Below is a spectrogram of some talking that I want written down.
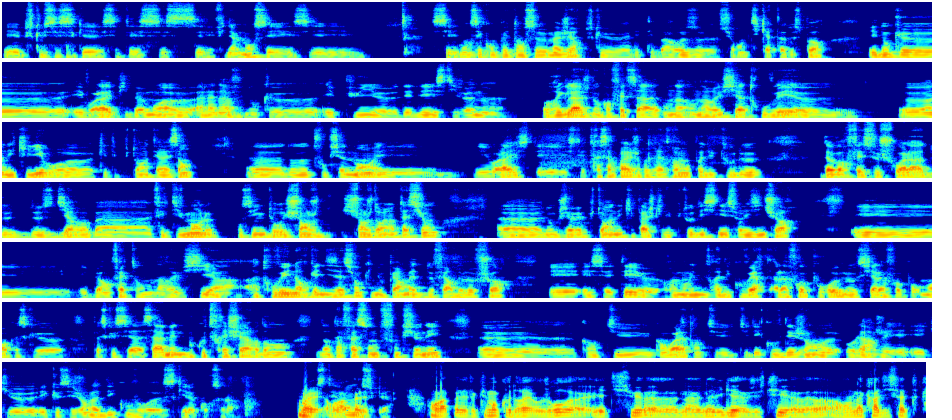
et puisque c'est c'était c'est finalement c'est c'est dans ses compétences majeures puisqu'elle était barreuse sur un petit kata de sport. Et donc euh, et voilà et puis ben moi à la nave donc et puis Dédé et Steven au réglage. Donc en fait ça on a on a réussi à trouver un équilibre qui était plutôt intéressant dans notre fonctionnement. Et, et voilà, c'était très sympa. Et je regrette vraiment pas du tout de d'avoir fait ce choix-là, de, de, se dire, bah, effectivement, le Pro Tour, il change, il change d'orientation. Euh, donc, j'avais plutôt un équipage qui était plutôt dessiné sur les inshore. Et, et ben, en fait, on a réussi à, à, trouver une organisation qui nous permette de faire de l'offshore Et, et ça a été vraiment une vraie découverte, à la fois pour eux, mais aussi à la fois pour moi, parce que, parce que ça, ça amène beaucoup de fraîcheur dans, dans ta façon de fonctionner euh, quand, tu, quand, voilà, quand tu, tu découvres des gens au large et, et, que, et que ces gens-là découvrent ce qu'est la course au large. Ouais, on rappelle, super. On rappelle effectivement qu'Audrey Augereau euh, est issu, euh, jusqu'ici euh, en Accra 17.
